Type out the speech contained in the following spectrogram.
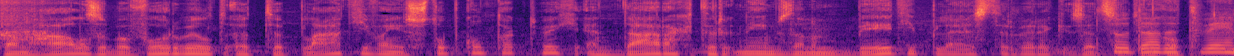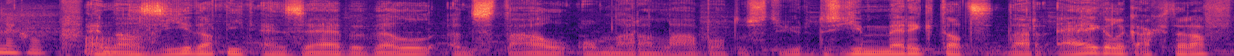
Dan halen ze bijvoorbeeld het plaatje van je stopcontact weg en daarachter nemen ze dan een beetje pleisterwerk. Zodat het weinig opvalt. En dan zie je dat niet en zij hebben wel een staal om naar een labo te sturen. Dus je merkt dat daar eigenlijk achteraf,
